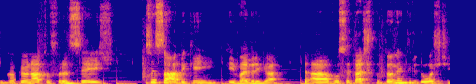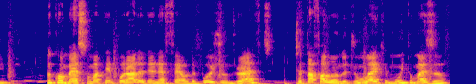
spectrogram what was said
um campeonato francês, você sabe quem, quem vai brigar você está disputando entre dois times. Quando começa uma temporada da NFL depois de um draft, você está falando de um leque muito mais amplo.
